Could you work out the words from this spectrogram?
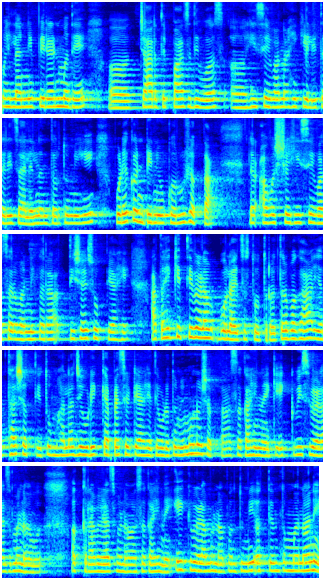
महिलांनी पिरियडमध्ये चार ते पाच दिवस ही सेवा नाही केली तरी चालेल. नंतर तुम्ही ही पुढे कंटिन्यू करू शकता. तर अवश्य ही सेवा सर्वांनी करा. अतिशय सोपी आहे. आता हे किती वेळा बोलायचं स्तोत्र? तर बघा यथाशक्ती तुम्हाला जेवढी कॅपॅसिटी आहे तेवढं तुम्ही म्हणू शकता. असं काही नाही की एकवीस वेळाच म्हणावं अकरा वेळाच म्हणावं असं काही नाही. एक वेळा म्हणा पण तुम्ही अत्यंत मनाने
